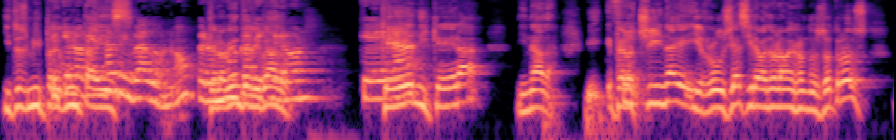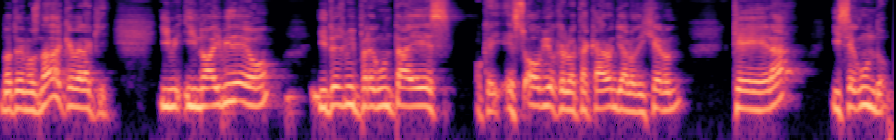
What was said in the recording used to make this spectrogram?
Y entonces mi pregunta es... que lo habían derribado, ¿no? Pero que lo habían derribado. ¿Qué, era? ni qué era, ni nada. pero China y Rusia sí levantó la mano. Nosotros no tenemos nada que ver aquí. Y, y no hay video. Y entonces mi pregunta es, ok, es obvio que lo atacaron, ya lo dijeron. ¿Qué era? Y segundo,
